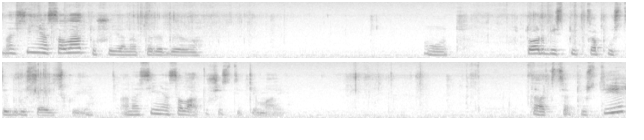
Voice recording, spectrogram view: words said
Насіння салату, що я наперебила. От. В торбі з-під капусти брусельської. А насіння салату ще стільки маю. Так, це пусті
